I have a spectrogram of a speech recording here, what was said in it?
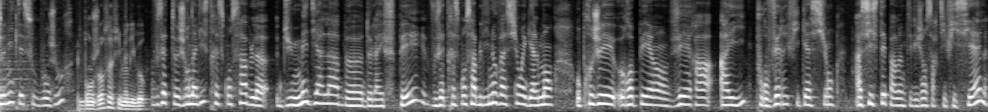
Denis Tessou, bonjour. Bonjour Sophie Malibaud. Vous êtes journaliste responsable du Media Lab de l'AFP. Vous êtes responsable innovation également au projet européen Vera AI pour vérification assistée par l'intelligence artificielle.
